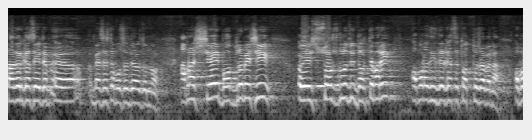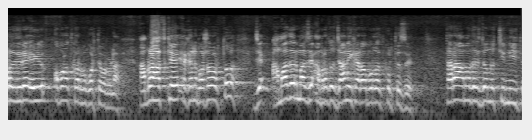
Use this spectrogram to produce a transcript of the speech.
তাদের কাছে এটা মেসেজটা পৌঁছে দেওয়ার জন্য। আমরা সেই ভদ্রবেশী ওই সোর্সগুলো যদি ধরতে পারি, অপরাধীদের কাছে তথ্য যাবে না। অপরাধীরা এই অপরাধ কর্ম করতে পারবে না। আমরা আজকে এখানে বসার অর্থ যে আমাদের মাঝে, আমরা তো জানি কারা অপরাধ করতেছে, তারা আমাদের জন্য চিহ্নিত।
